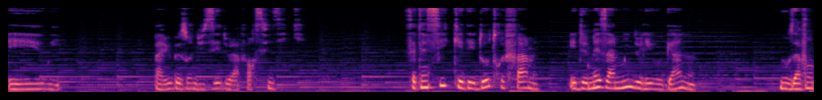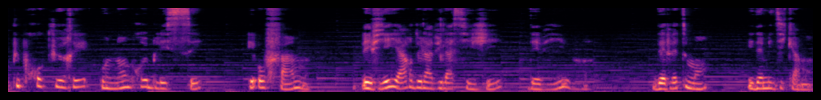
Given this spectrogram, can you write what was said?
Et oui, pas eu besoin d'user de la force physique. C'est ainsi qu'aider d'autres femmes et de mes amis de Léogane nous avons pu procurer aux nombreux blessés et aux femmes, les vieillards de la ville assiégée, des vivres, des vêtements et des médicaments.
